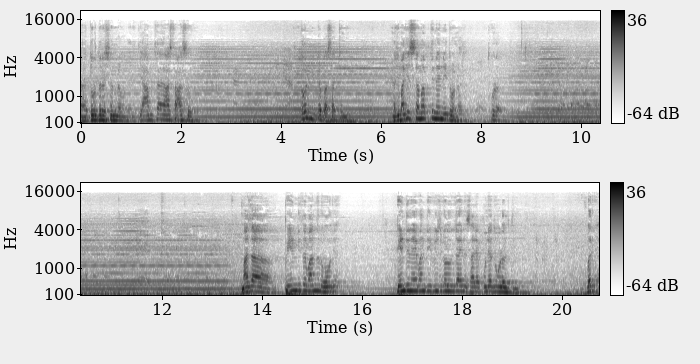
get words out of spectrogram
दूरदर्शनला वगैरे. ते आमचं असं असं. दोन मिनटं बसा तुम्ही. म्हणजे माझी समाप्ती नाही नीट होणार. थोडं. माझा पेंडीचं बांधून होऊ द्या. पेंडी नाही बांधली वीज गळून जाईन साऱ्या पुण्यात उडल ती बरं का?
